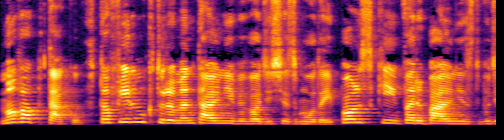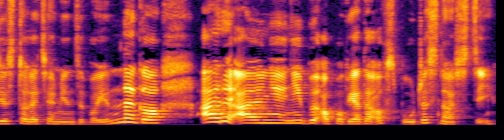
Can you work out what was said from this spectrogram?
Mowa Ptaków to film, który mentalnie wywodzi się z młodej Polski, werbalnie z dwudziestolecia międzywojennego, a realnie niby opowiada o współczesności.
